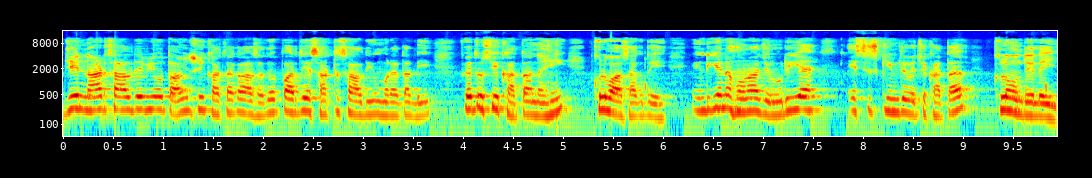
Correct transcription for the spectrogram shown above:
ਜੇ 59 ਸਾਲ ਦੇ ਵੀ ਹੋ ਤਾਂ ਵੀ ਤੁਸੀਂ ਖਾਤਾ ਖੁਲਾ ਸਕਦੇ ਹੋ, ਪਰ ਜੇ 60 ਸਾਲ ਦੀ ਉਮਰ ਹੈ ਤੁਹਾਡੀ, ਫਿਰ ਤੁਸੀਂ ਖਾਤਾ ਨਹੀਂ ਖੁਲਵਾ ਸਕਦੇ। ਇੰਡੀਅਨ ਹੋਣਾ ਜ਼ਰੂਰੀ ਹੈ ਇਸ ਸਕੀਮ ਦੇ ਵਿੱਚ ਖਾਤਾ ਖੁਲਾਉਣ ਦੇ ਲਈ।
